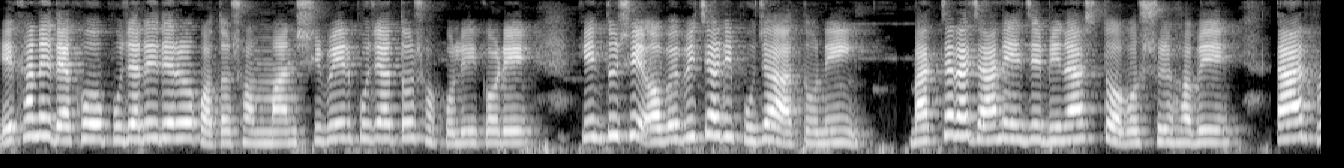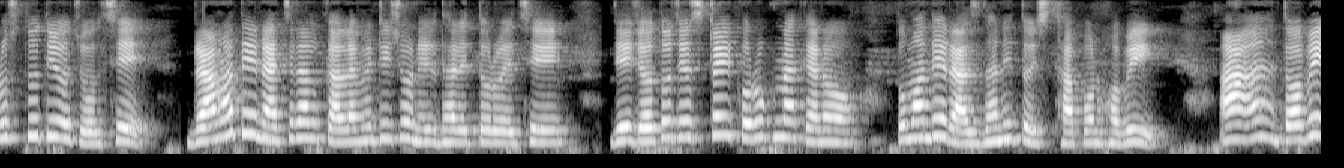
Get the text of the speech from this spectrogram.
এখানে দেখো পূজারীদেরও কত সম্মান। শিবের পূজা তো সকলেই করে, কিন্তু সে অব্যবিচারী পূজা তো নেই। বাচ্চারা জানে যে বিনাশ তো অবশ্যই হবে। তার প্রস্তুতিও চলছে। ড্রামাতে ন্যাচারাল ক্যালামিটিসও নির্ধারিত রয়েছে। যে যত চেষ্টাই করুক না কেন, তোমাদের রাজধানী তো স্থাপন হবে। তবে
